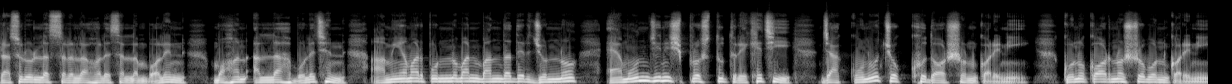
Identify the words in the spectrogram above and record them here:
রাসুলুল্লাহ সাল্লাহ সাল্লাম বলেন, মহান আল্লাহ বলেছেন, আমি আমার পুণ্যবান বান্দাদের জন্য এমন জিনিস প্রস্তুত রেখেছি যা কোনো চক্ষু দর্শন করেনি, কোনো কর্ণশ্রবণ করেনি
